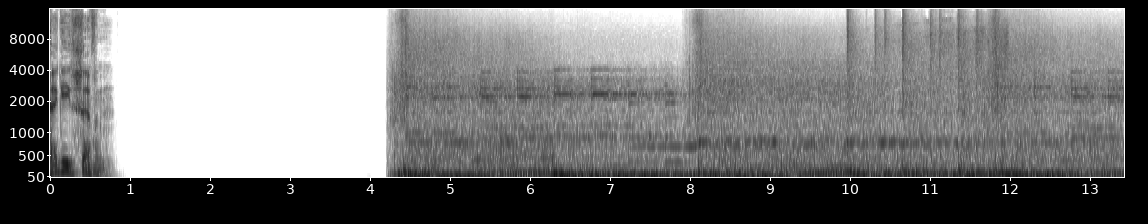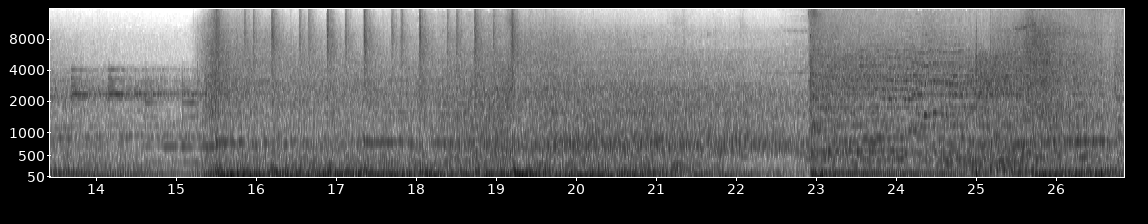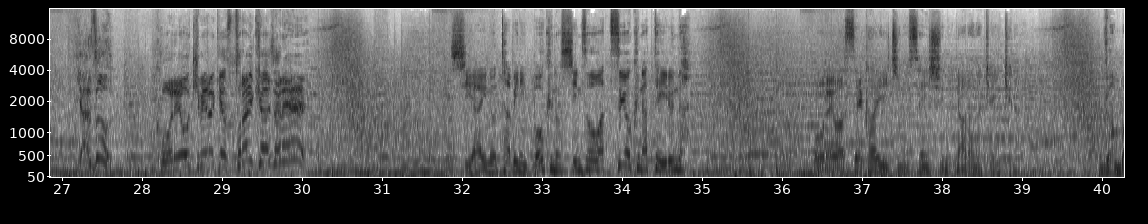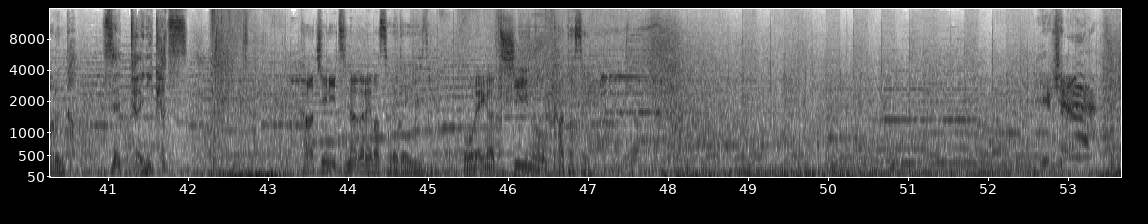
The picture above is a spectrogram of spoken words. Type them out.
Peggy 7. Yarzo! これを決めなきゃストライカーじゃねえ！試合のたびに僕の心臓は強くなっているんだ。俺は世界一の選手にならなきゃいけない。頑張るんだ。絶対に勝つ。勝ちにつながればそれでいい。俺がチームを勝たせる。行け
